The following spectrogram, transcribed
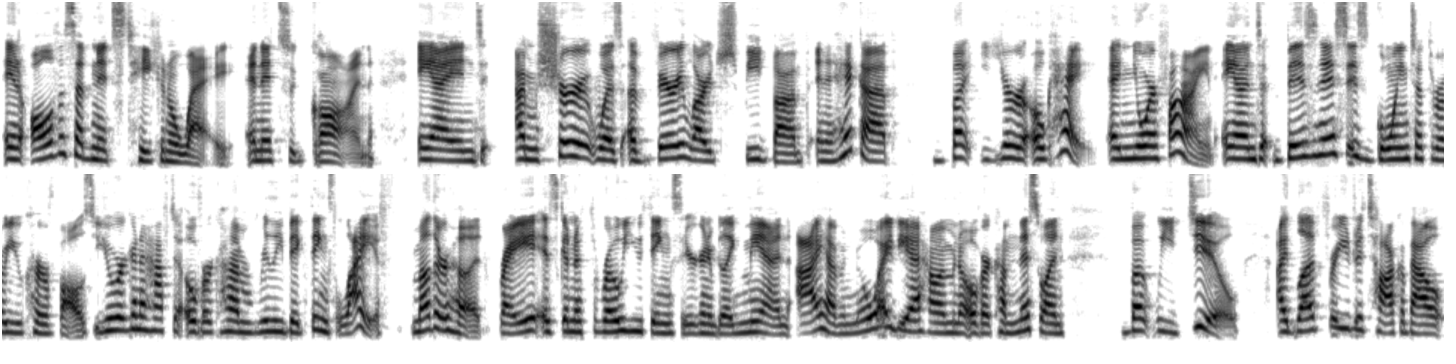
and all of a sudden it's taken away and it's gone. And I'm sure it was a very large speed bump and a hiccup but you're okay and you're fine. And business is going to throw you curveballs. You are going to have to overcome really big things. Life, motherhood, right, is going to throw you things that you're going to be like, man, I have no idea how I'm going to overcome this one. But we do. I'd love for you to talk about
